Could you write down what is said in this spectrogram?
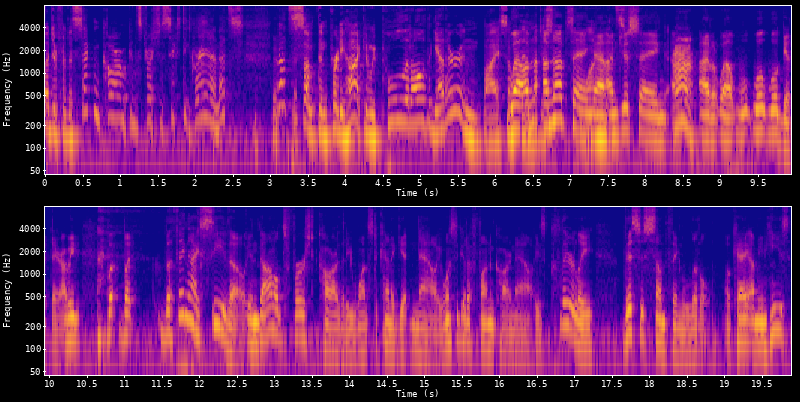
Budget for the second car we can stretch to 60 grand. That's that's something pretty hot. Can we pool it all together and buy something? Well, I'm not, I'm not saying that. I'm just saying I, uh, I don't. Well, we'll we'll- we'll get there. I mean, but but the thing I see though in Donald's first car that he wants to kind of get now, he wants to get a fun car now, is clearly this is something little. Okay, I mean he's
